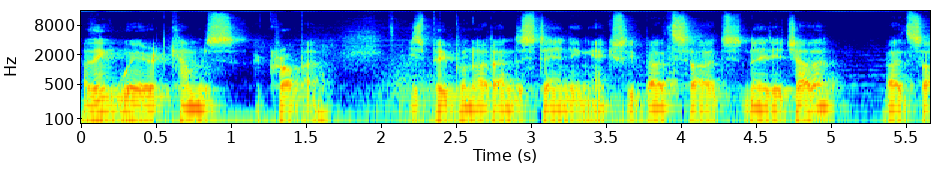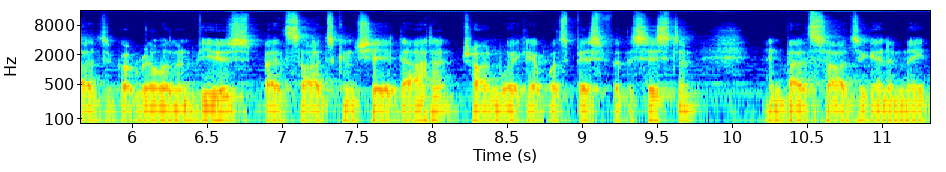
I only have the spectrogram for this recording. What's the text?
I think where it comes a cropper is people not understanding actually both sides need each other. Both sides have got relevant views. Both sides can share data, try and work out what's best for the system, and both sides are going to meet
